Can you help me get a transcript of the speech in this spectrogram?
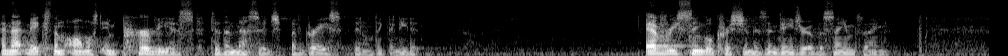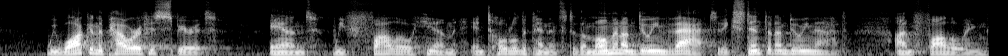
And that makes them almost impervious to the message of grace. They don't think they need it. Every single Christian is in danger of the same thing. We walk in the power of His Spirit and we follow Him in total dependence. To the moment I'm doing that, to the extent that I'm doing that, I'm following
